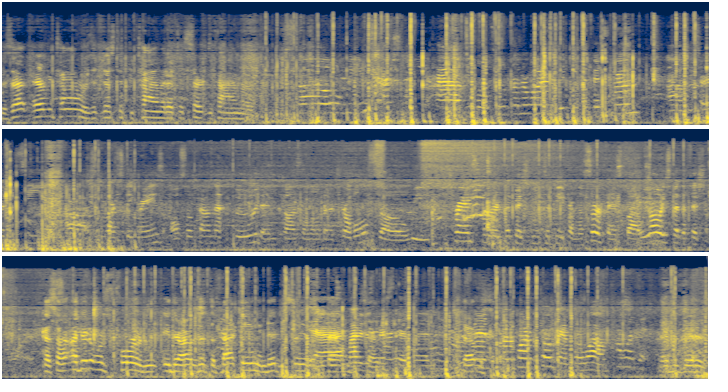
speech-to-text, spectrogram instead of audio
Is that every time, or is it just if you time it at a certain time? Or So we used actually have little tubes underwater that we put the fish from. Um, we started to see uh, some of our stingrays also found that food and caused a little bit of trouble. So we transferred the fish meat to be from the surface, but we always fed the fish in the water. because I, I did it once before, and either I was at the back end and didn't see it. Yeah, that- might have just missed it. Then That was- been, of a part of the program for a while. How was it? Every bit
